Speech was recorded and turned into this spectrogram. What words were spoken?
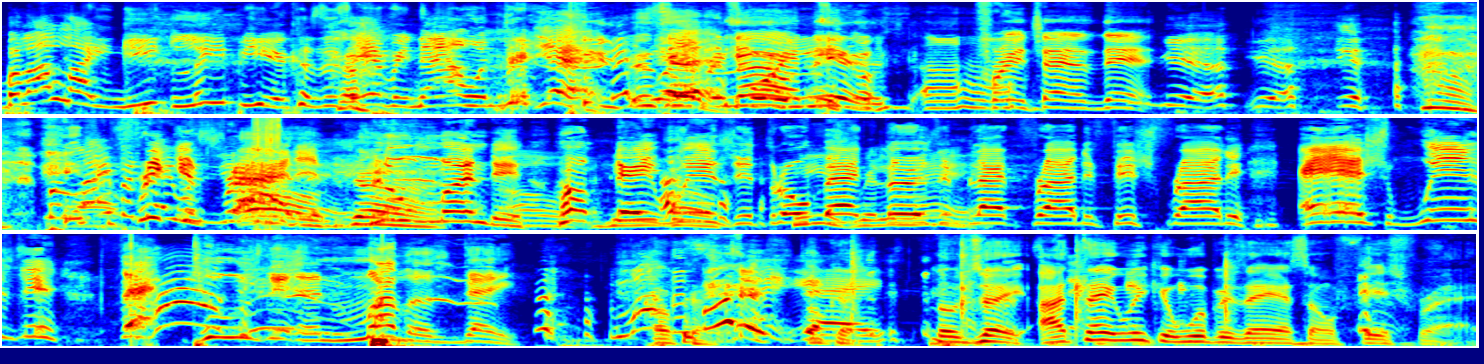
But I like ye- leap year because it's every now and then. Yeah. It's yeah. every now and then. Uh-huh. Franchise that. Yeah, yeah, yeah. But Labor Day was Friday, yesterday. God. Blue Monday, Oh, Hump Day. Wednesday, Throwback really Thursday, mad. Black Friday, Fish Friday, Ash Wednesday, Fat Tuesday, and Mother's Day. Okay. Jay. So Jay, I think we can whoop his ass on Fish Friday.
